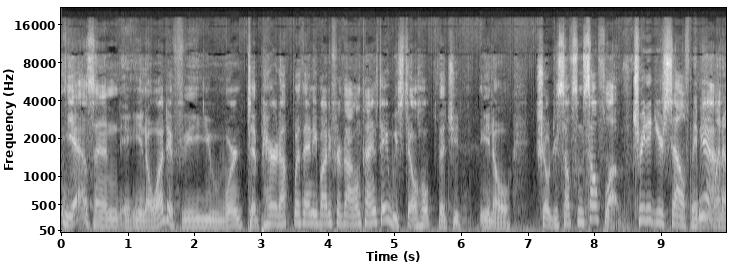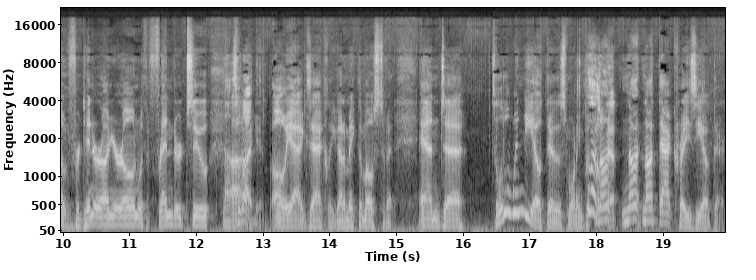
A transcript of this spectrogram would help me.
Yes, and you know what? If you weren't uh, paired up with anybody for Valentine's Day, we still hope that you, you know, showed yourself some self love. Treated yourself. Maybe Yeah. you went out for dinner on your own with a friend or two. That's what I did. Oh yeah, exactly. You got to make the most of it. And uh, it's a little windy out there this morning, but Little not bit. not not that crazy out there.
